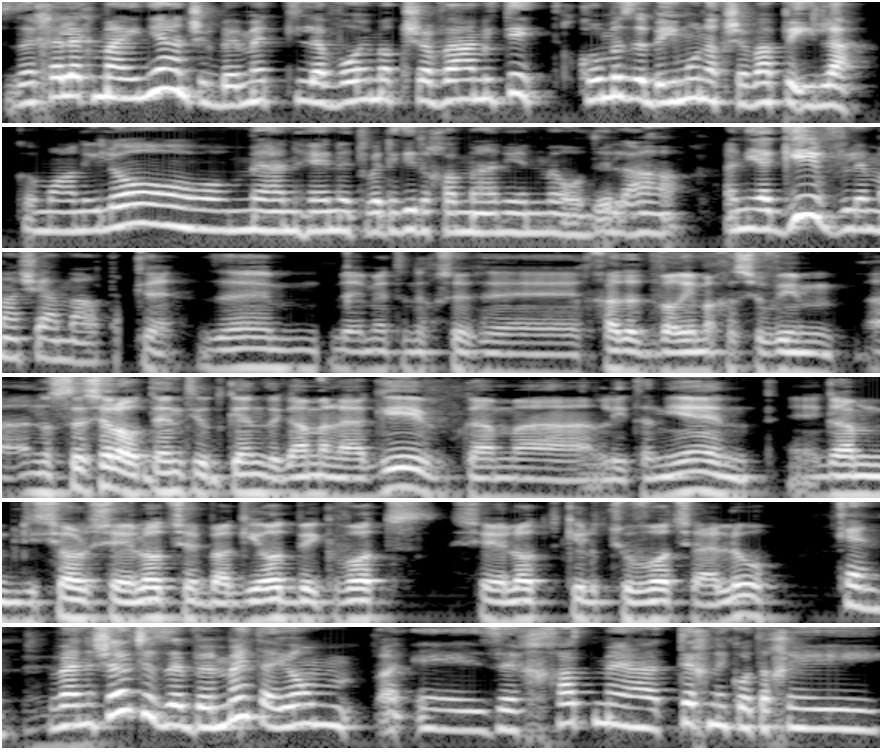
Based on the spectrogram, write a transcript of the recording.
זה חלק מהעניין של באמת לבוא עם הקשבה אמיתית. קוראים לזה באימון הקשבה פעילה. כלומר, אני לא מהנהנת ואני אגיד לך מעניין מאוד, אלא אני אגיב למה שאמרת. כן, זה באמת, אני חושב, אחד הדברים החשובים. הנושא של האותנטיות, כן, זה גם הלהגיב, גם להתעניין, גם לשאול שאלות שמגיעות בעקבות שאלות, כאילו תשובות שעלו. כן, ואני חושבת שזה באמת היום, אה, זה אחת מהטכניקות הכי,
